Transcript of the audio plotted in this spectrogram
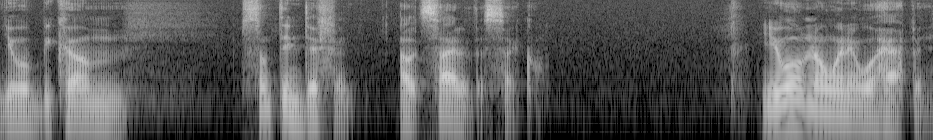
You will become something different outside of the cycle. You won't know when it will happen.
